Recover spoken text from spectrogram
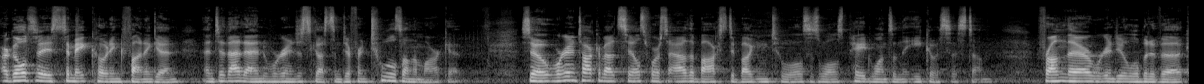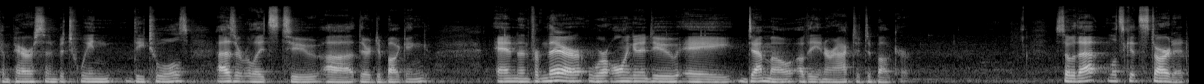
Our goal today is to make coding fun again, and to that end, we're going to discuss some different tools on the market. So we're going to talk about Salesforce out-of-the-box debugging tools as well as paid ones in the ecosystem. From there, we're going to do a little bit of a comparison between the tools as it relates to uh, their debugging. And then from there, we're only going to do a demo of the interactive debugger. So with that, let's get started.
